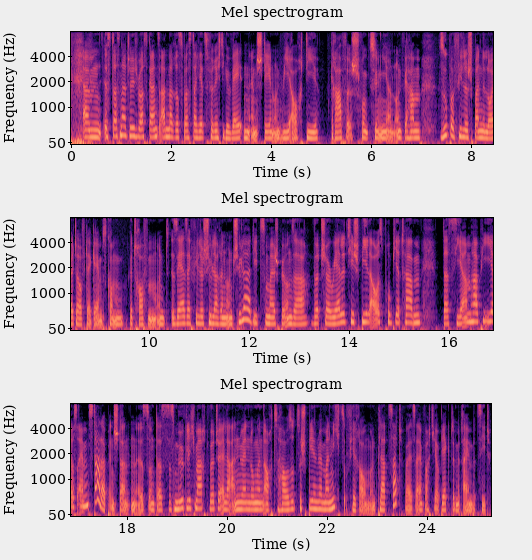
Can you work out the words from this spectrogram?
ähm, ist das natürlich was ganz anderes, was da jetzt für richtige Welten entstehen und wie auch die grafisch funktionieren. Und wir haben super viele spannende Leute auf der Gamescom getroffen und sehr, sehr viele Schülerinnen und Schüler, die zum Beispiel unser Virtual Reality Spiel ausprobiert haben, das hier am HPI aus einem Startup entstanden ist und das es möglich macht, virtuelle Anwendungen auch zu Hause zu spielen, wenn man nicht so viel Raum und Platz hat, weil es einfach die Objekte mit einbezieht.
